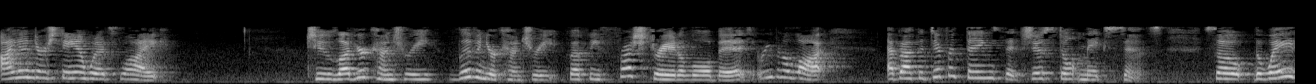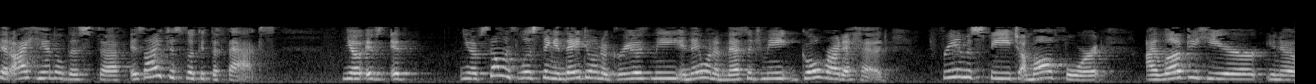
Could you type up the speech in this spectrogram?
I understand what it's like to love your country, live in your country, but be frustrated a little bit or even a lot about the different things that just don't make sense. So the way that I handle this stuff is I just look at the facts. You know, if if you know if someone's listening and they don't agree with me and they want to message me, go right ahead. Freedom of speech, I'm all for it. I love to hear, you know,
